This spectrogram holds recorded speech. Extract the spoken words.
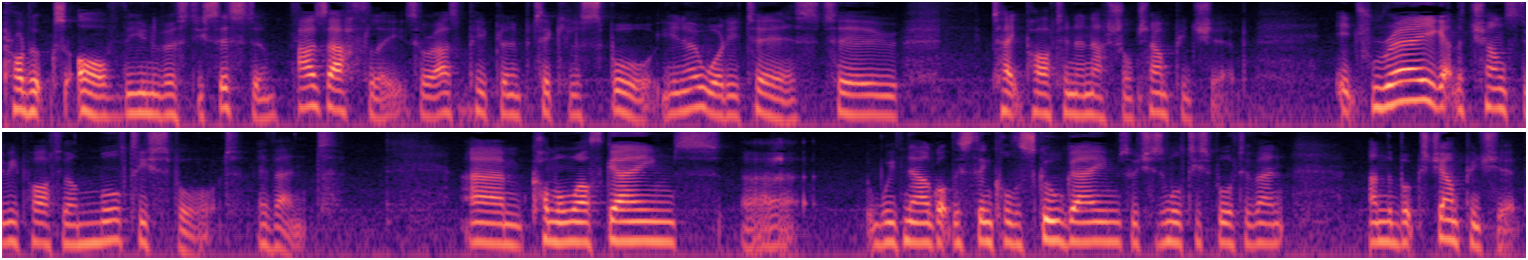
products of the university system. As athletes or as people in a particular sport, you know what it is to take part in a national championship. It's rare you get the chance to be part of a multi-sport event. Um, Commonwealth Games, uh, we've now got this thing called the School Games, which is a multi-sport event, and the BUCS Championship.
